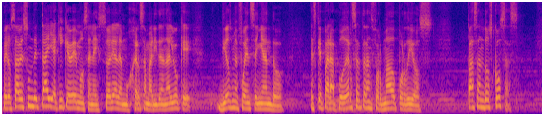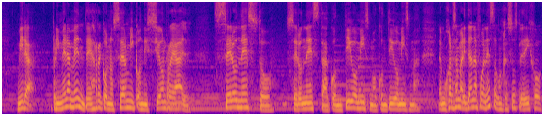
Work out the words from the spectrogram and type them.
Pero sabes, un detalle aquí que vemos en la historia de la mujer samaritana, algo que Dios me fue enseñando, es que para poder ser transformado por Dios, pasan dos cosas. Mira, primeramente es reconocer mi condición real, ser honesto, ser honesta contigo mismo, contigo misma. La mujer samaritana fue honesto con Jesús, le dijo,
